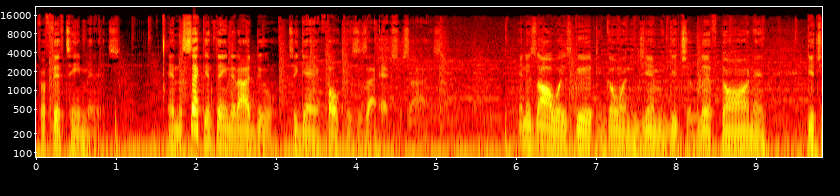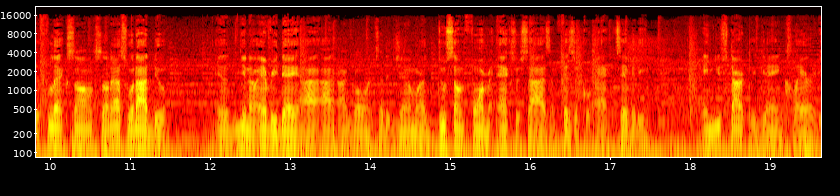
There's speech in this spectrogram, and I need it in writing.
for 15 minutes. And the second thing that I do to gain focus is I exercise. And it's always good to go in the gym and get your lift on and get your flex on. So that's what I do. And, you know, every day I, I, I go into the gym or do some form of exercise and physical activity, and you start to gain clarity.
